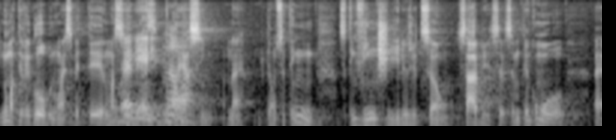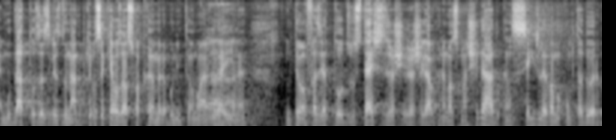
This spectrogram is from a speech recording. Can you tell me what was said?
Numa TV Globo, num SBT, numa Não é CNN, assim. não, Não é é. assim, né? Então você tem, você tem 20 ilhas de edição, sabe? Você, você não tem como é, mudar todas as ilhas do nada porque você quer usar a sua câmera bonitão, não é por aí, né? Então eu fazia todos os testes, eu já chegava com o negócio mastigado. Cansei de levar meu computador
